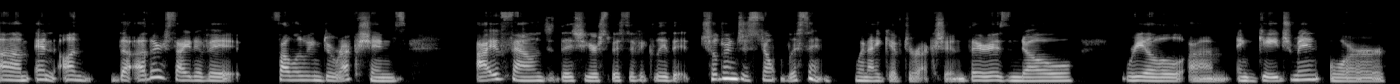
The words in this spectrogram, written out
Um, and on the other side of it, following directions, I've found this year specifically that children just don't listen when I give direction. There is no real um, engagement or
